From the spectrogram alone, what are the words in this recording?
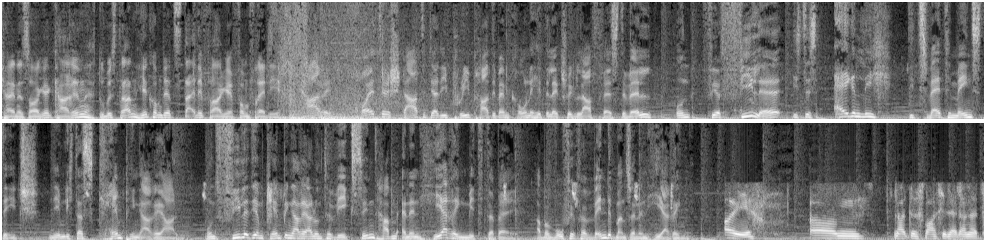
Keine Sorge. Karin, du bist dran. Hier kommt jetzt deine Frage vom Freddy. Karin, heute startet ja die Pre-Party beim Krone Hit Electric Love Festival. Und für viele ist es eigentlich die zweite Mainstage, nämlich das Campingareal. Und viele, die am Campingareal unterwegs sind, haben einen Hering mit dabei. Aber wofür verwendet man so einen Hering? Oi. Ähm, na, das weiß ich leider nicht.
